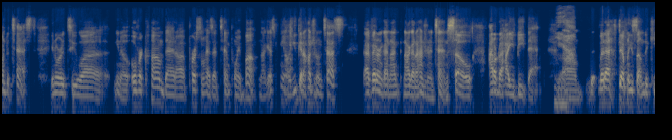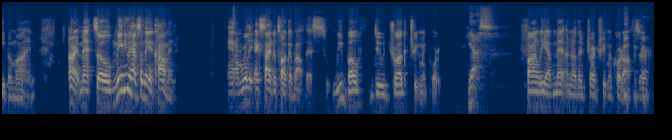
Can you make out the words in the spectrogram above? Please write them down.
on the test in order to uh, you know overcome that uh, person who has that 10 point bump. Now, I guess you know you get 100 on tests. test, that veteran got now got 110. So I don't know how you beat that. Yeah, um, but that's definitely something to keep in mind. All right, Matt. So me and you have something in common and I'm really excited to talk about this. We both do drug treatment court. Yes. Finally, I've met another drug treatment court officer.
